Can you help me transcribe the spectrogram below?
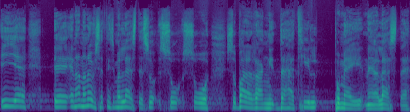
I eh, eh, en annan översättning som jag läste så, så, så, så bara rang det här till på mig när jag läste.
